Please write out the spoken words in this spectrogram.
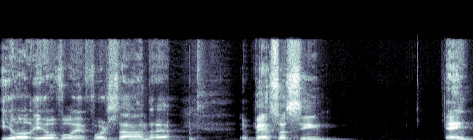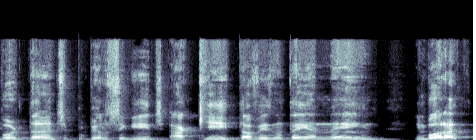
E eu, eu vou reforçar, André. Eu penso assim, é importante pelo seguinte, aqui talvez não tenha nem, embora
